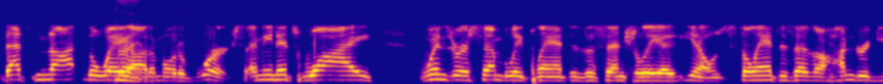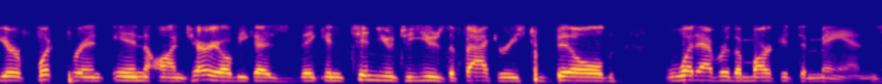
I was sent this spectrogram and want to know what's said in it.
That's not the way Right. automotive works. I mean, it's why Windsor Assembly Plant is essentially a, you know, Stellantis has a hundred year footprint in Ontario because they continue to use the factories to build whatever the market demands.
